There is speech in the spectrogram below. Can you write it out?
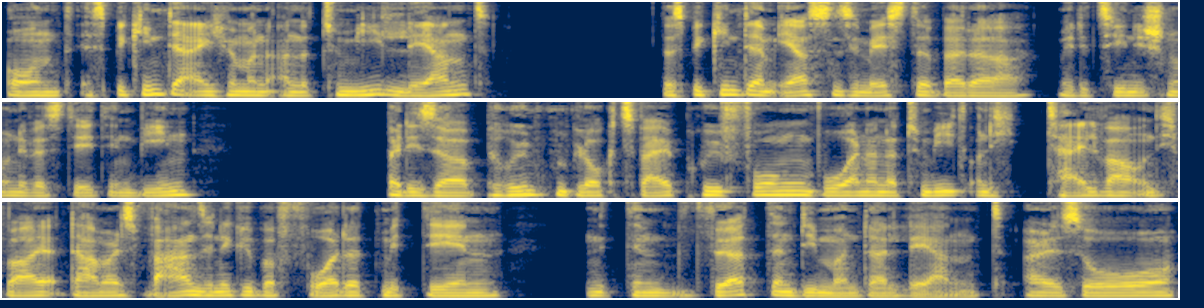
Und es beginnt ja eigentlich, wenn man Anatomie lernt, das beginnt ja im ersten Semester bei der Medizinischen Universität in Wien, bei dieser berühmten Block 2 Prüfung, wo an Anatomie und ich Teil war und ich war ja damals wahnsinnig überfordert mit den, mit den Wörtern, die man da lernt. Also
